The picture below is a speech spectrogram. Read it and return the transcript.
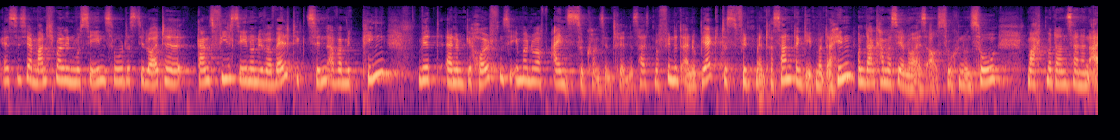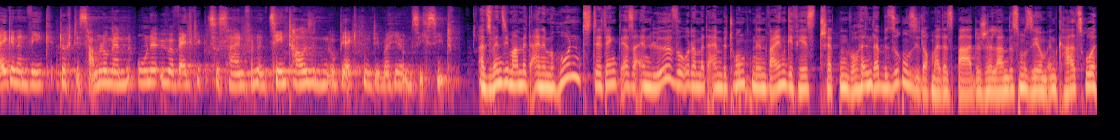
es ist ja manchmal in Museen so, dass die Leute ganz viel sehen und überwältigt sind, aber mit Ping wird einem geholfen, sie immer nur auf eins zu konzentrieren. Das heißt, man findet ein Objekt, das findet man interessant, dann geht man dahin und dann kann man sich ein neues aussuchen. Und so macht man dann seinen eigenen Weg durch die Sammlungen, ohne überwältigt zu sein von den zehntausenden Objekten, die man hier um sich sieht. Also wenn Sie mal mit einem Hund, der denkt, er sei ein Löwe oder mit einem betrunkenen Weingefäß chatten wollen, dann besuchen Sie doch mal das Badische Landesmuseum in Karlsruhe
